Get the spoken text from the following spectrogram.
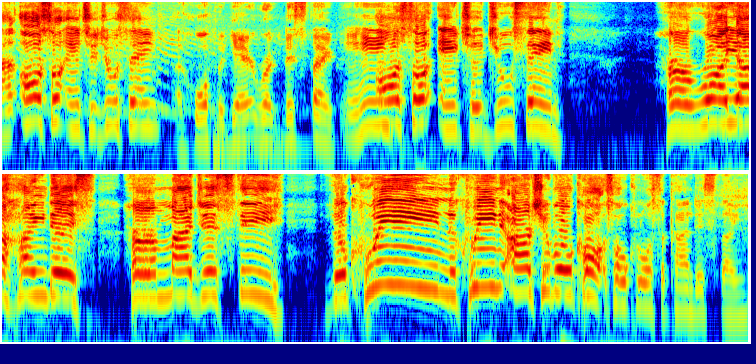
And also introducing, I hope I get it right this time. Also introducing Her Royal Highness, Her Majesty, the Queen, the Queen Archibald Court. So close to can this time.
